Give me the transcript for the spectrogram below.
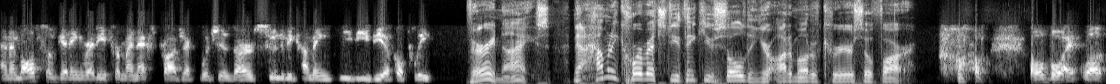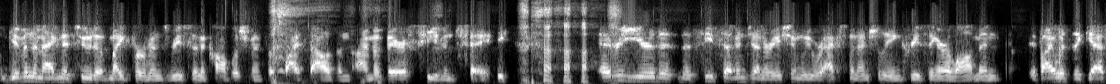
And I'm also getting ready for my next project, which is our soon to be coming EV vehicle fleet. Very nice. Now, how many Corvettes do you think you've sold in your automotive career so far? Oh boy. Well, given the magnitude of Mike Furman's recent accomplishments of 5,000, I'm embarrassed to even say. Every year, the, the C7 generation, we were exponentially increasing our allotment. If I was to guess,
